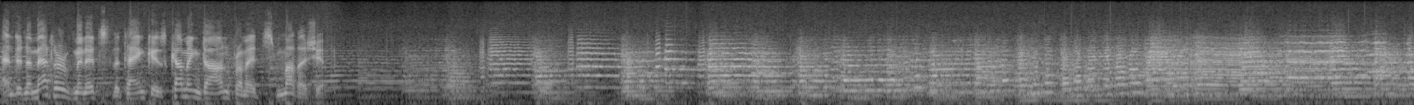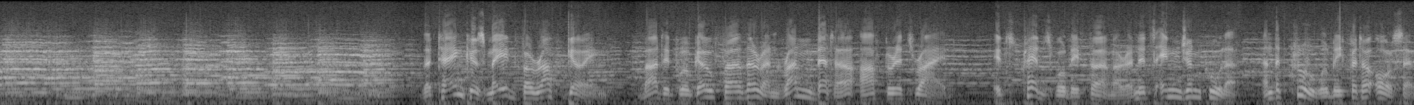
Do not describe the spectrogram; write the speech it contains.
and in a matter of minutes, the tank is coming down from its mothership. The tank is made for rough going, but it will go further and run better after its ride. Its treads will be firmer and its engine cooler, and the crew will be fitter also.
